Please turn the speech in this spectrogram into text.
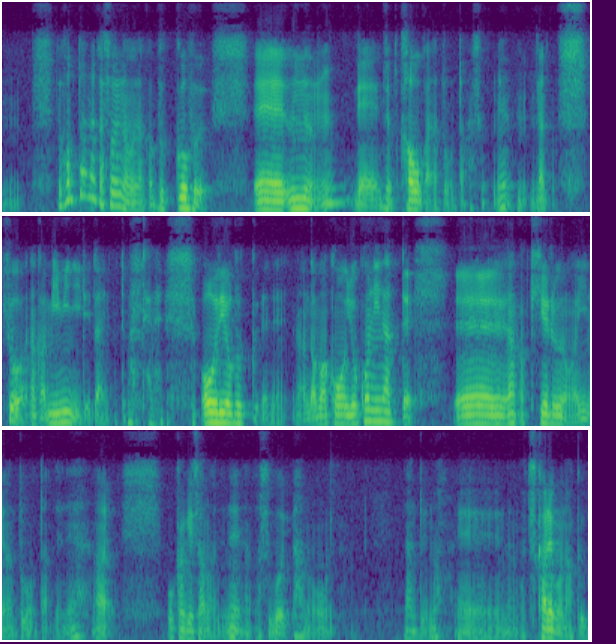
うん、で、本当はなんかそういうのをなんかブックオフ、えー、うんぬんでちょっと買おうかなと思ったんですけどね。うん、なんか今日はなんか耳に入れたいなって思ってね。オーディオブックでね。なんかまあこう横になって、えー、なんか聞けるのがいいなと思ったんでね。はい。おかげさまでね、なんかすごい、あの、何て言うの、えー、なんか疲れもなく、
